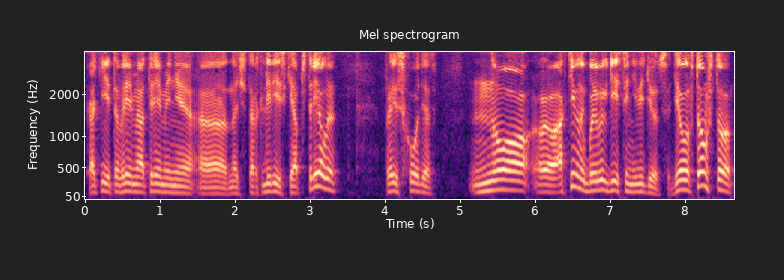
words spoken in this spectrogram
какие-то время от времени э, значит, артиллерийские обстрелы происходят, но э, активных боевых действий не ведется. Дело в том, что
